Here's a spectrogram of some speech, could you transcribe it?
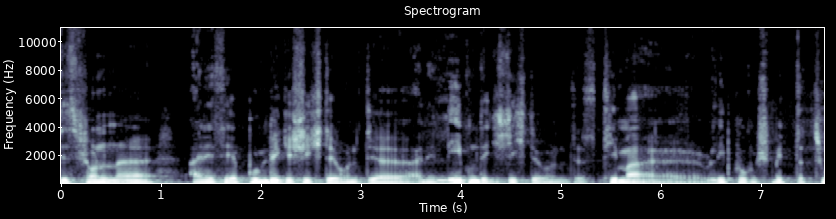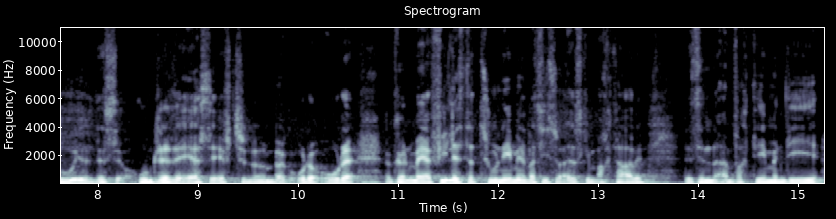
ist schon äh, eine sehr bunte Geschichte und äh, eine lebende Geschichte. Und das Thema äh, Lebkuchen Schmidt dazu, das unter der erste FC Nürnberg oder oder, da können wir ja vieles dazu nehmen, was ich so alles gemacht habe. Das sind einfach Themen, die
